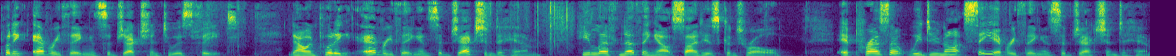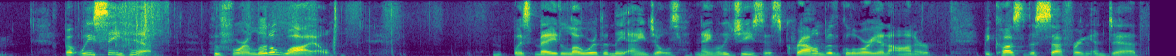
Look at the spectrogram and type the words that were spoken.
putting everything in subjection to his feet. Now, in putting everything in subjection to him, he left nothing outside his control. At present, we do not see everything in subjection to him, but we see him who for a little while was made lower than the angels, namely Jesus, crowned with glory and honor because of the suffering and death,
